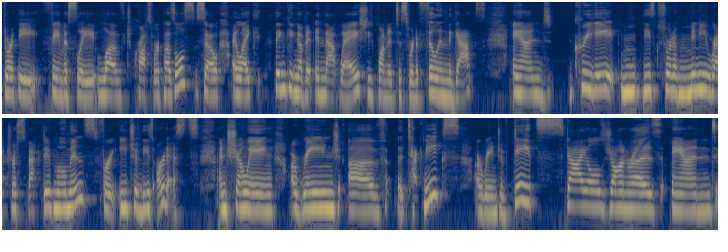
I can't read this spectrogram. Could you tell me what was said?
Dorothy famously loved crossword puzzles, so I like thinking of it in that way. She wanted to sort of fill in the gaps. And create m- these sort of mini retrospective moments for each of these artists and showing a range of uh, techniques, a range of dates, styles, genres, and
